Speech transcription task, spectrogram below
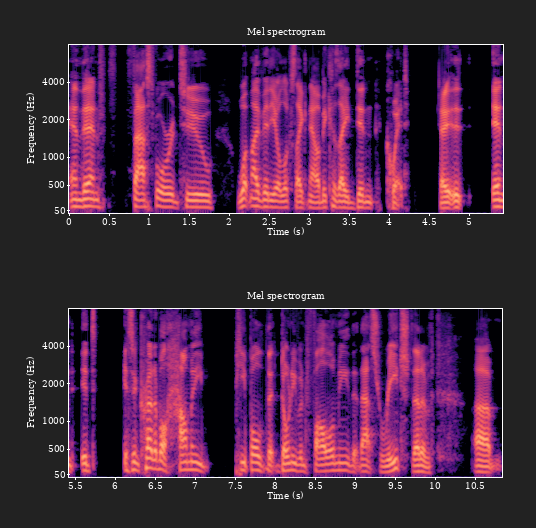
And then fast forward to what my video looks like now because I didn't quit. Okay? It, and it's it's incredible how many people that don't even follow me that that's reached that have um,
